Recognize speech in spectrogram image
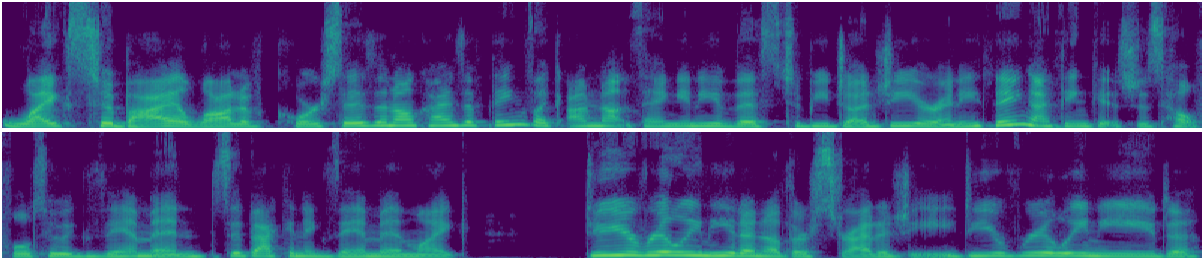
likes to buy a lot of courses and all kinds of things. Like, I'm not saying any of this to be judgy or anything. I think it's just helpful to examine, sit back and examine, like, do you really need another strategy? Do you really need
